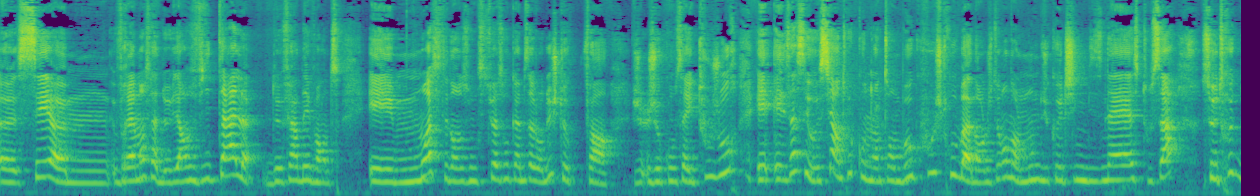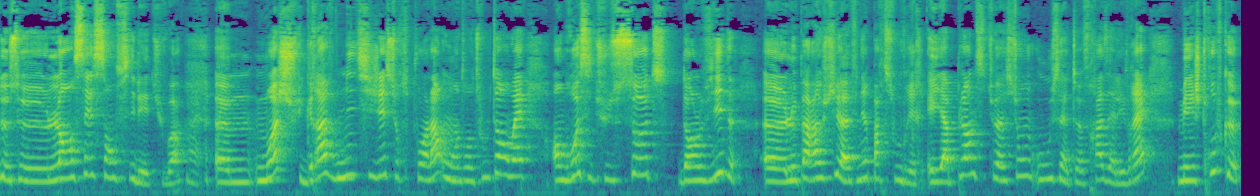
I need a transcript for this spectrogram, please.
euh, c'est vraiment ça devient vital de faire des ventes. Et moi c'était dans une situation comme ça aujourd'hui, je te enfin je, je conseille toujours et, et ça c'est aussi un truc qu'on entend beaucoup je trouve bah, dans justement dans le monde du coaching business tout ça, ce truc de se lancer sans filer, tu vois. Ouais. Moi je suis grave mitigée sur ce point-là, on entend tout le temps ouais, en gros si tu sautes dans le vide, euh, le parachute va finir par s'ouvrir. Et il y a plein de situations où cette phrase elle est vraie, mais je trouve que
